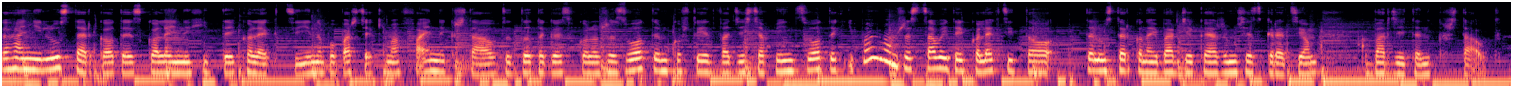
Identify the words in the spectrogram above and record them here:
Kochani, lusterko to jest kolejny hit tej kolekcji. No popatrzcie, jaki ma fajny kształt. Do tego jest w kolorze złotym, kosztuje 25 zł. I powiem Wam, że z całej tej kolekcji to te lusterko najbardziej kojarzy mi się z Grecją, a bardziej ten kształt.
